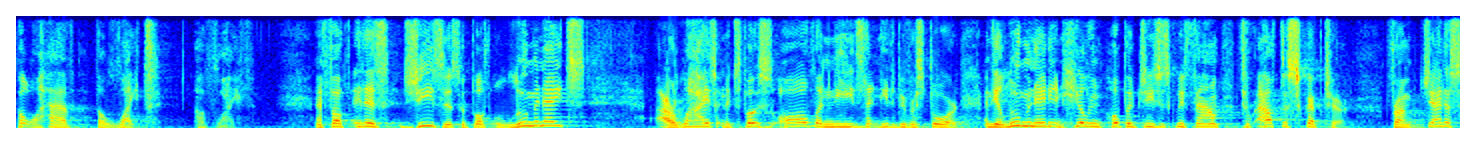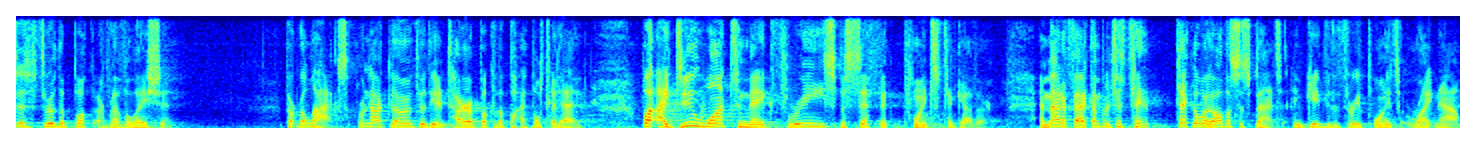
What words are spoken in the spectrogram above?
but will have the light of life. And, folks, it is Jesus who both illuminates our lives and exposes all the needs that need to be restored. And the illuminating and healing hope of Jesus can be found throughout the scripture, from Genesis through the book of Revelation. But relax, we're not going through the entire book of the Bible today. But I do want to make three specific points together. And matter of fact, I'm going to just take, take away all the suspense and give you the three points right now.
